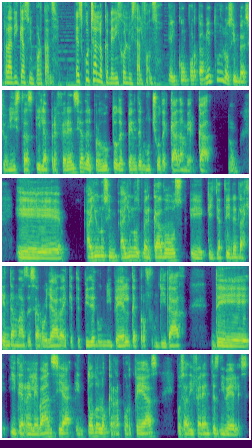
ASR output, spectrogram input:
radica su importancia. Escucha lo que me dijo Luis Alfonso. El comportamiento de los inversionistas y la preferencia del producto dependen mucho de cada mercado. ¿no? Eh, hay unos, hay unos mercados eh, que ya tienen la agenda más desarrollada y que te piden un nivel de profundidad de, y de relevancia en todo lo que reporteas pues a diferentes niveles.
